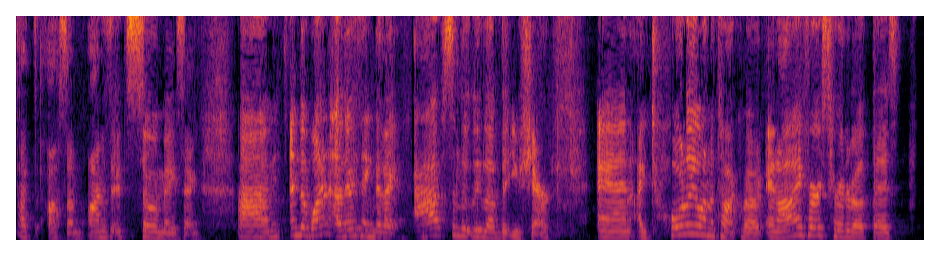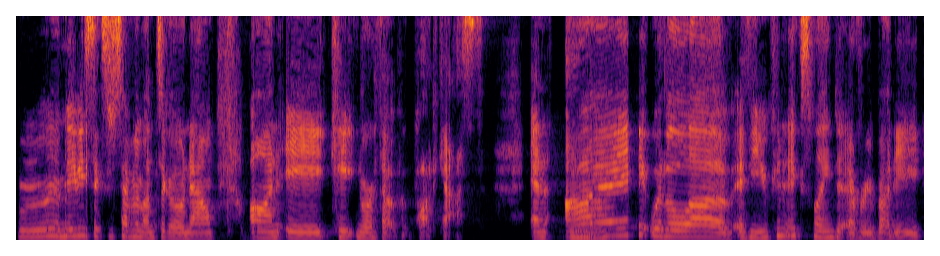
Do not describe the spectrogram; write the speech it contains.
That's awesome. Honestly, it's so amazing. Um, and the one other thing that I absolutely love that you share, and I totally want to talk about, and I first heard about this maybe six or seven months ago now on a Kate Northrup podcast. And mm-hmm. I would love if you can explain to everybody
